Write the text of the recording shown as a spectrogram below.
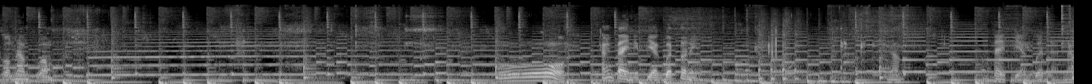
ท่วมน้ำท่วม โอ้ ทั้งใจนี่เปียกเบิดตัวนี่ ใส่เปียงเบิดอะน้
